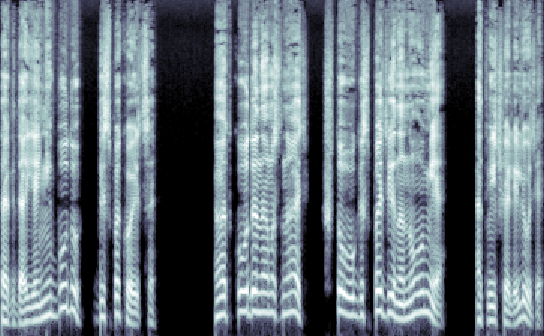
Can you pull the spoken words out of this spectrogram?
Тогда я не буду беспокоиться. «Откуда нам знать, что у господина на уме?» — отвечали люди.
